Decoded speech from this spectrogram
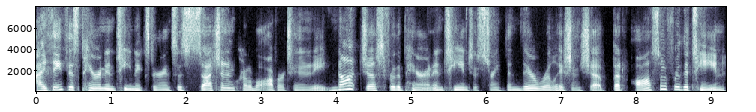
I think this parent and teen experience is such an incredible opportunity, not just for the parent and teen to strengthen their relationship, but also for the teen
